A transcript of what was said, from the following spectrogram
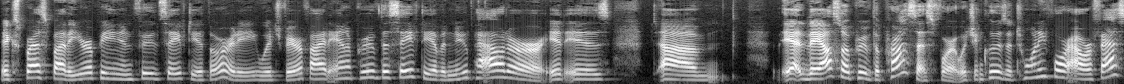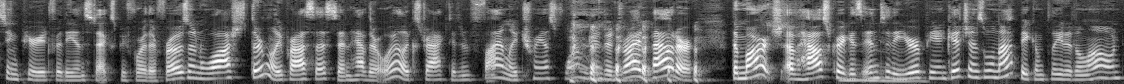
expressed by the European Food Safety Authority, which verified and approved the safety of a new powder. It is um, they also approved the process for it, which includes a 24 hour fasting period for the insects before they're frozen, washed, thermally processed, and have their oil extracted and finally transformed into dried powder. The march of house crickets into the European kitchens will not be completed alone.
